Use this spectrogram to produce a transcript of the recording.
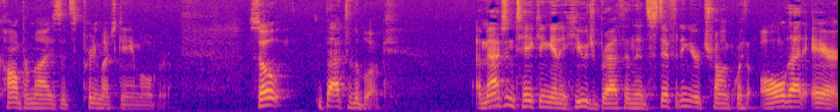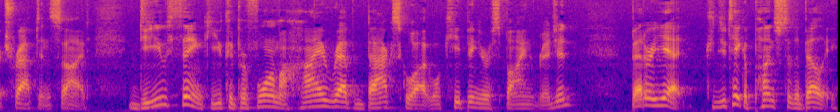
compromised, it's pretty much game over. So, back to the book. Imagine taking in a huge breath and then stiffening your trunk with all that air trapped inside. Do you think you could perform a high rep back squat while keeping your spine rigid? Better yet, could you take a punch to the belly?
